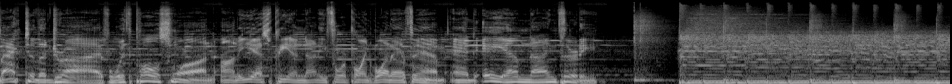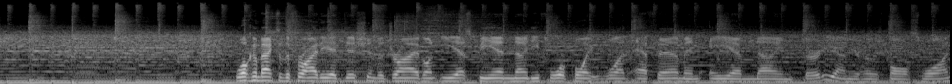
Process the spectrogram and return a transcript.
back to the drive with Paul Swann on ESPN 94.1 FM and AM 930. Welcome back to the Friday edition, of the drive on ESPN 94.1 FM and AM 930. I'm your host, Paul Swann.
